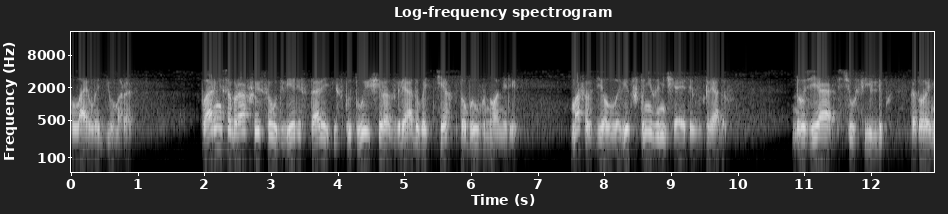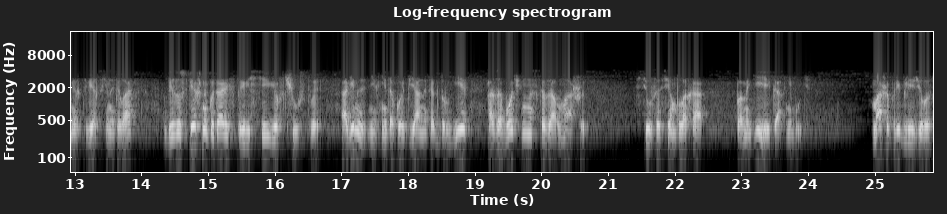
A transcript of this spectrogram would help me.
Лайла Дюмора. Парни, собравшиеся у двери, стали испытующе разглядывать тех, кто был в номере. Маша сделала вид, что не замечает их взглядов. Друзья Сю Филипп, которая мертвецки напилась, безуспешно пытались привести ее в чувство. Один из них, не такой пьяный, как другие, озабоченно сказал Маше, «Сю совсем плоха, помоги ей как-нибудь». Маша приблизилась.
